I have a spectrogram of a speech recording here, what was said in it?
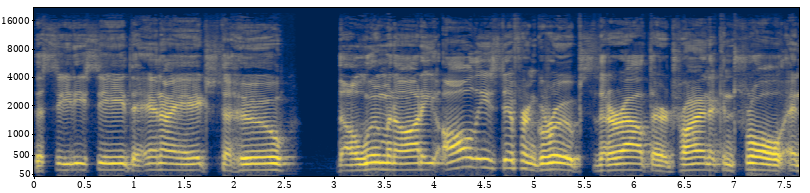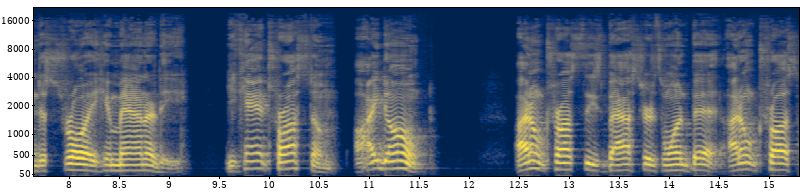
the CDC, the NIH, the WHO, the Illuminati, all these different groups that are out there trying to control and destroy humanity. You can't trust them. I don't. I don't trust these bastards one bit. I don't trust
